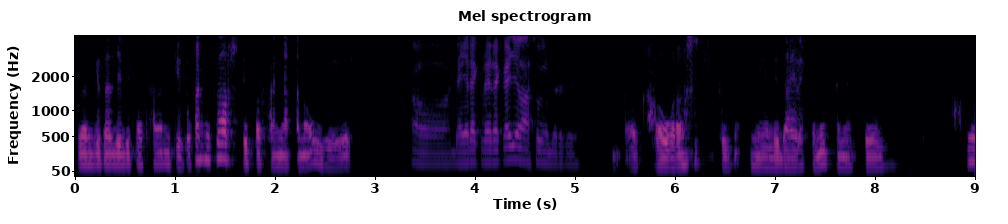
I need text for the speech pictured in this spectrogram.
Dan kita jadi pacaran? Gitu kan itu harus dipertanyakan oke Oh, direct direct aja langsung ya berarti. Eh, kalau orang gitu ini yang di direct ini tanyakan kamu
